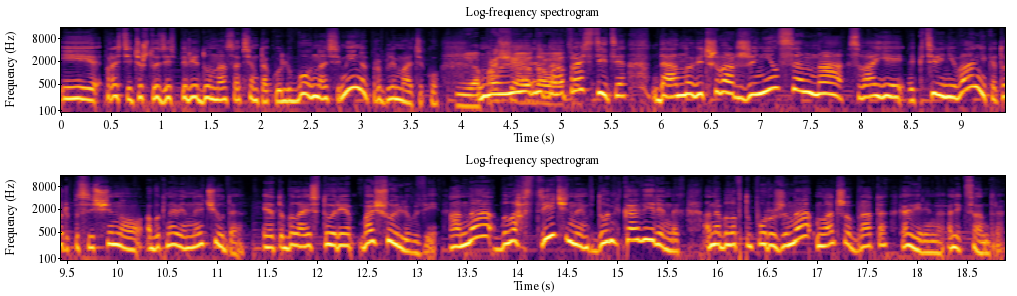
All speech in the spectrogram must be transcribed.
И, простите, что здесь перейду на совсем такую любовно-семейную проблематику. Я но, прощаю, но, давайте. Да, простите. Да, но ведь Шварц женился на своей Екатерине Ивановне, которой посвящено «Обыкновенное чудо». Это была история большой любви. Она была встречена им в доме Кавериных. Она была в ту пору жена младшего брата Каверина, Александра.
